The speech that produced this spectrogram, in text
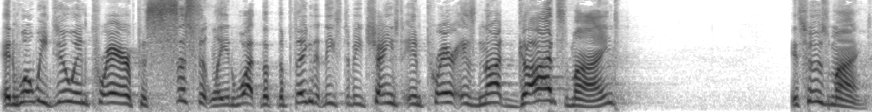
And what we do in prayer persistently, and what the, the thing that needs to be changed in prayer is not God's mind, it's whose mind?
